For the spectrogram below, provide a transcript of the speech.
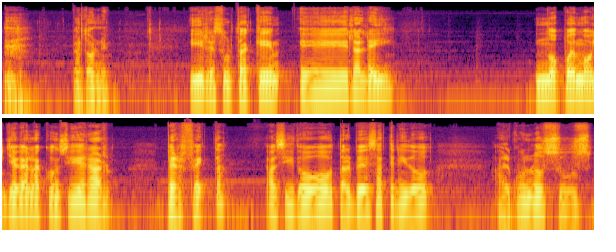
Perdone. Y resulta que eh, la ley no podemos llegar a considerar perfecta. Ha sido, tal vez, ha tenido algunos sus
